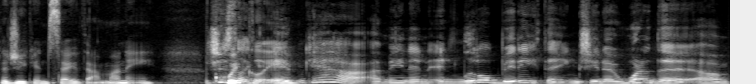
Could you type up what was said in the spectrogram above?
that you can save that money just quickly. Like, yeah, I mean, in, in little bitty things. You know, one of the um,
